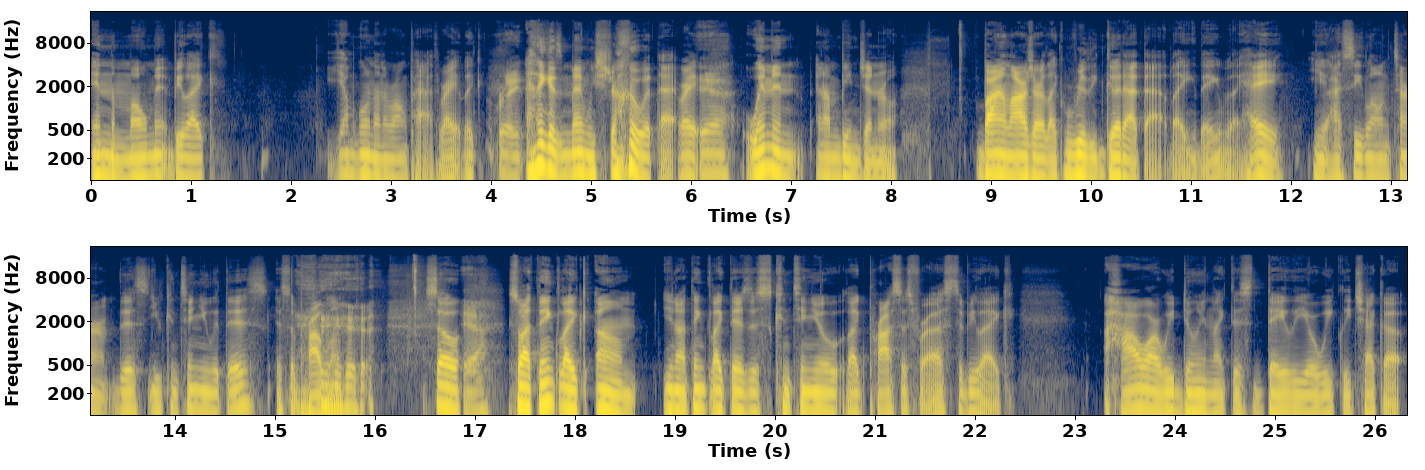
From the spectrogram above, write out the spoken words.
in the moment be like, yeah, I'm going on the wrong path, right? Like, Right. I think as men we struggle with that, right? Yeah. women, and I'm being general, by and large are like really good at that. Like they can be like, hey, yeah, I see long term. This you continue with this, it's a problem. so yeah. so I think like um you know I think like there's this continual like process for us to be like, how are we doing like this daily or weekly checkup?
